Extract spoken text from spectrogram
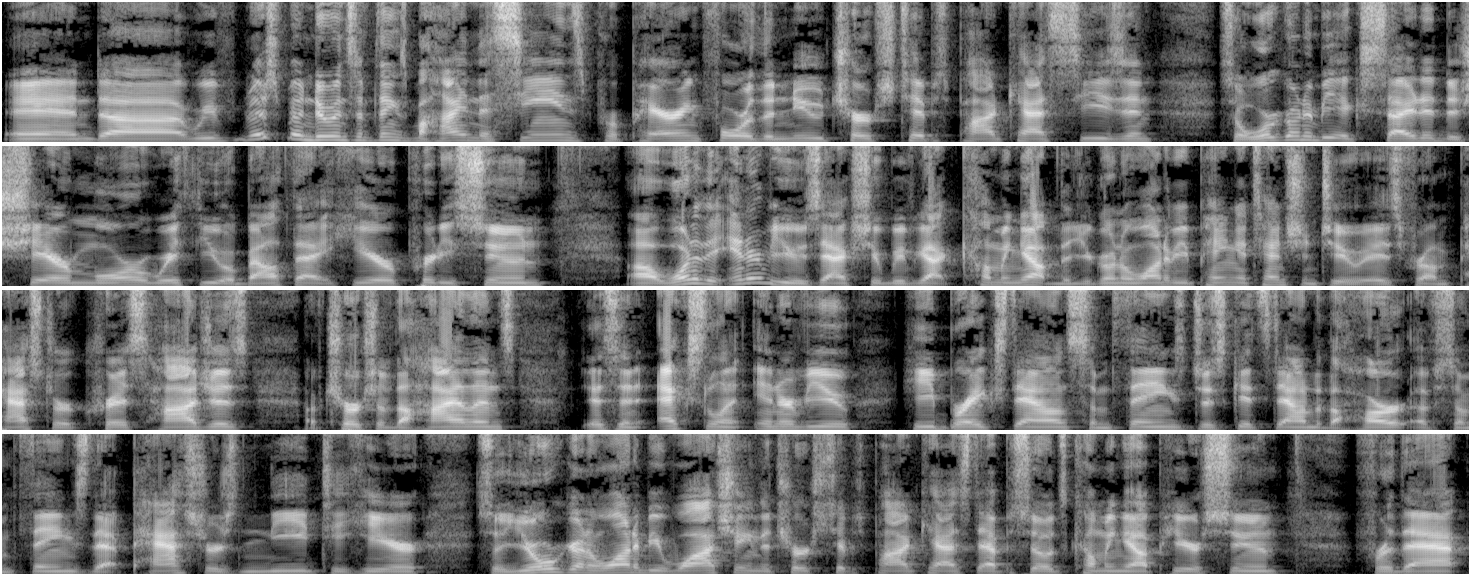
and uh, we've just been doing some things behind the scenes, preparing for the new Church Tips podcast season. So we're going to be excited to share more with you about that here pretty soon. Uh, one of the interviews, actually, we've got coming up that you're going to want to be paying attention to is from Pastor Chris Hodges of Church of the Highlands. It's an excellent interview. He breaks down some things, just gets down to the heart of some things that pastors need to hear. So you're going to want to be watching the Church Tips podcast episodes coming up here soon for that.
